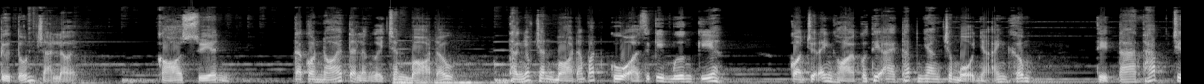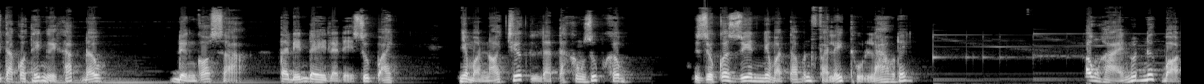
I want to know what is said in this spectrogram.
từ tốn trả lời. Có xuyên, Ta còn nói ta là người chăn bò đâu. Thằng nhóc chăn bò đang bắt cua ở dưới cây mương kia. Còn chuyện anh hỏi có thấy ai thắp nhang cho mộ nhà anh không? Thì ta thắp chứ ta có thấy người khác đâu. Đừng có sợ, Ta đến đây là để giúp anh. Nhưng mà nói trước là ta không giúp không. Dù có duyên nhưng mà ta vẫn phải lấy thủ lao đấy. Ông Hải nuốt nước bọt.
